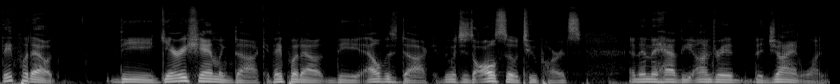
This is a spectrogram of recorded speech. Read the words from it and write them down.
they put out the Garry Shandling doc. They put out the Elvis doc, which is also two parts, and then they have the Andre the Giant one.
